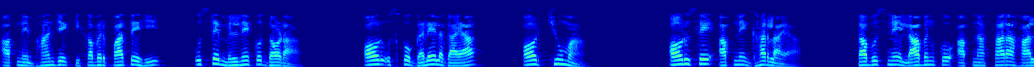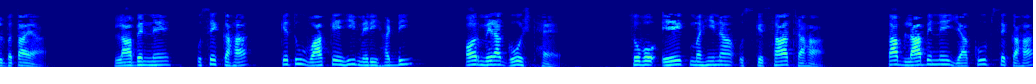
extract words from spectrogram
اپنے بھانجے کی خبر پاتے ہی اس سے ملنے کو دوڑا اور اس کو گلے لگایا اور چوما اور اسے اپنے گھر لایا۔ تب اس نے لابن کو اپنا سارا حال بتایا۔ لابن نے اسے کہا کہ تو واقع ہی میری ہڈی اور میرا گوشت ہے۔ سو وہ ایک مہینہ اس کے ساتھ رہا۔ تب لابن نے یعقوب سے کہا،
